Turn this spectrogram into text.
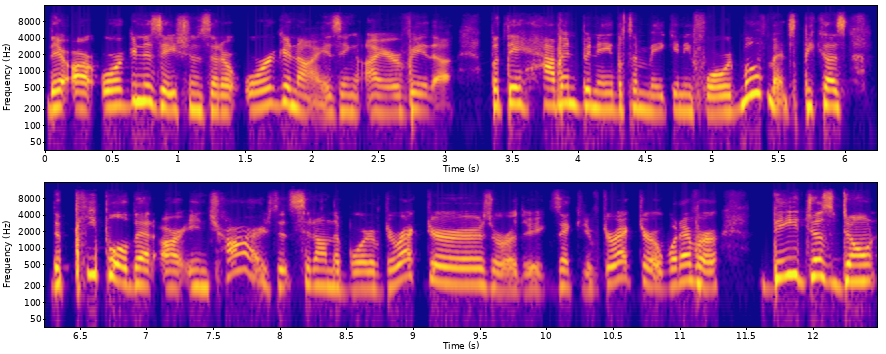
There are organizations that are organizing Ayurveda, but they haven't been able to make any forward movements because the people that are in charge that sit on the board of directors or the executive director or whatever, they just don't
